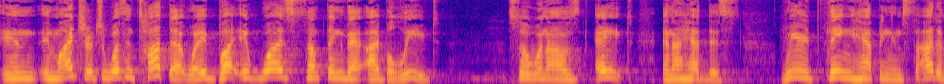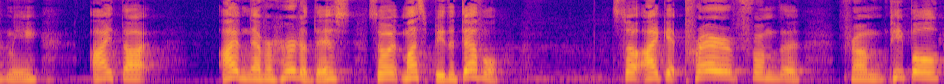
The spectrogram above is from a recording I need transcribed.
in, in my church it wasn't taught that way but it was something that i believed. So when i was eight and i had this weird thing happening inside of me i thought i've never heard of this so it must be the devil. So i get prayer from the from people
